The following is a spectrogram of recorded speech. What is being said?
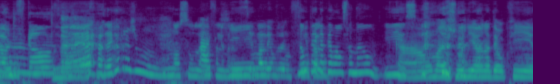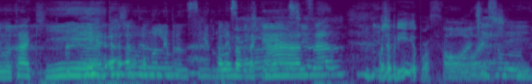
é um descanso, Né? Entrega pra Ju o nosso, nossa lembrancinha. uma lembrancinha. Não pega pra- pela alça, não. Isso. Calma, Juliana Delpino, tá aqui. Ju, uma lembrancinha do Pra nosso podcast. casa. Pode abrir? Eu posso. Pode.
